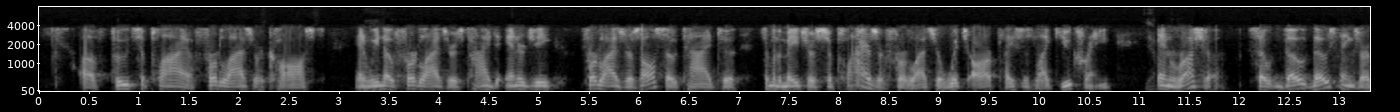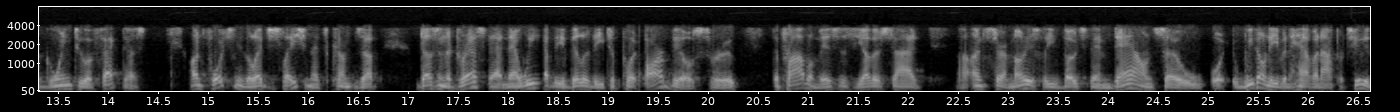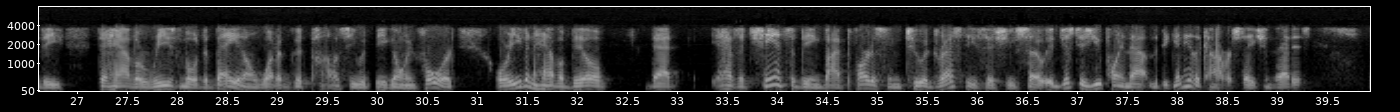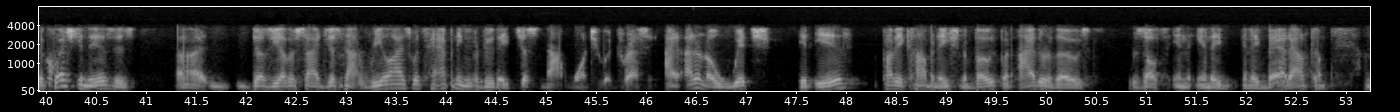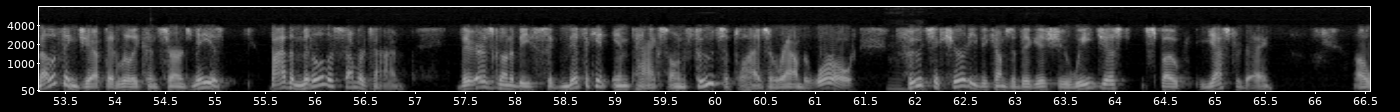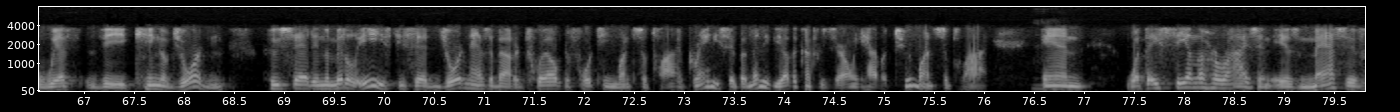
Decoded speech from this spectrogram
of food supply, of fertilizer cost. And we know fertilizer is tied to energy. Fertilizer is also tied to some of the major suppliers of fertilizer, which are places like Ukraine yep. and Russia. So th- those things are going to affect us. Unfortunately, the legislation that comes up doesn't address that. Now we have the ability to put our bills through. The problem is, is the other side uh, unceremoniously votes them down. So we don't even have an opportunity to have a reasonable debate on what a good policy would be going forward, or even have a bill that has a chance of being bipartisan to address these issues. So, it, just as you pointed out in the beginning of the conversation, that is the question is, is uh, does the other side just not realize what's happening, or do they just not want to address it? I, I don't know which it is. Probably a combination of both, but either of those results in in a in a bad outcome. Another thing, Jeff, that really concerns me is by the middle of the summertime, there's going to be significant impacts on food supplies around the world. Mm-hmm. Food security becomes a big issue. We just spoke yesterday uh, with the King of Jordan who said in the Middle East, he said Jordan has about a 12 to 14 month supply of grain. He said, but many of the other countries there only have a two month supply. Mm-hmm. And what they see on the horizon is massive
